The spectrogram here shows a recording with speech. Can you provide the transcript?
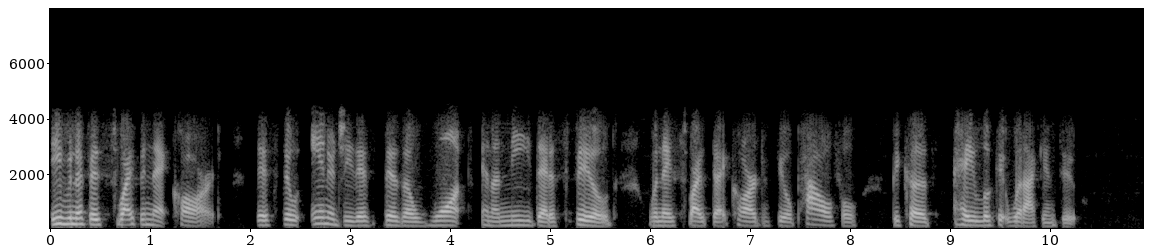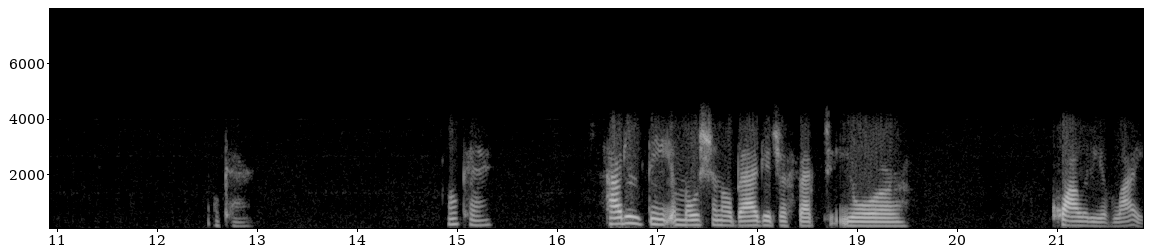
Even if it's swiping that card, there's still energy. There's there's a want and a need that is filled when they swipe that card and feel powerful because hey, look at what I can do. Okay. Okay how does the emotional baggage affect your quality of life?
